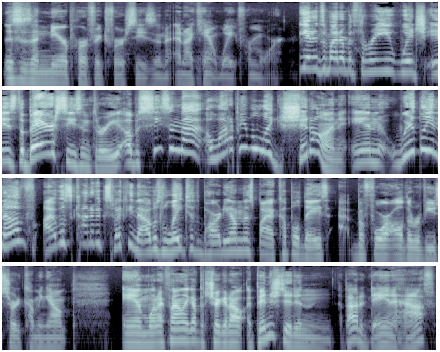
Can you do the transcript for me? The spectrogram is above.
this is a near perfect first season, and I can't wait for more. Get into my number three, which is The Bear season three, a season that a lot of people like shit on, and weirdly enough, I was kind of expecting that. I was late to the party on this by a couple days before all the reviews started coming out, and when I finally got to check it out, I binged it in about a day and a half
